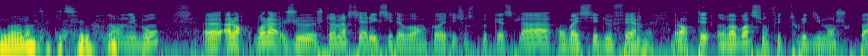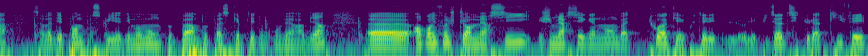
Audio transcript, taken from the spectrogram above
Non, non, t'inquiète, c'est bon. Non, on est bon. Euh, alors voilà, je, je te remercie Alexis d'avoir encore été sur ce podcast-là. On va essayer de faire. Merci. Alors peut-être, on va voir si on fait tous les dimanches ou pas. Ça va dépendre parce qu'il y a des moments où on peut pas, on peut pas se capter, donc on verra bien. Euh, encore une fois, je te remercie. Je remercie également bah, toi qui as écouté l'épisode. Si tu l'as kiffé,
